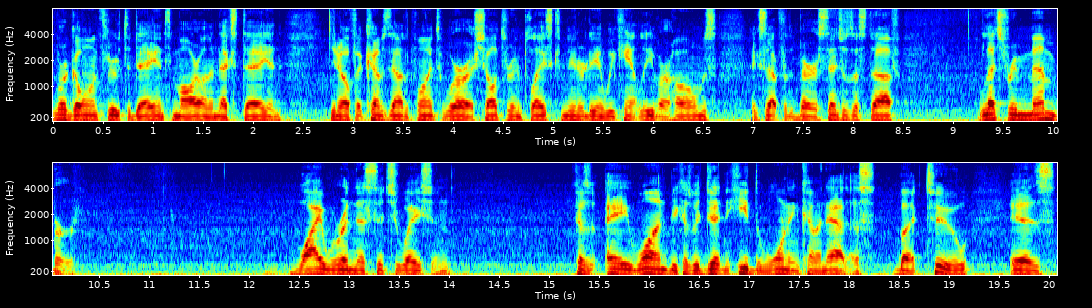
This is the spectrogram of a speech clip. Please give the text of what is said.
we're going through today and tomorrow and the next day and you know if it comes down to the point to we're a shelter in place community and we can't leave our homes except for the bare essentials of stuff let's remember why we're in this situation. Because a one because we didn't heed the warning coming at us but two is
